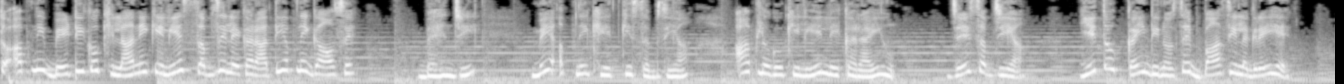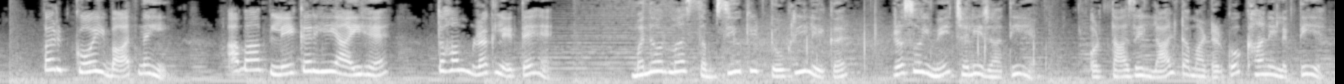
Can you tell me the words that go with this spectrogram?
तो अपनी बेटी को खिलाने के लिए सब्ज़ी लेकर आती अपने गाँव से। बहन जी, मैं अपने खेत की सब्ज़ियाँ आप लोगों के लिए लेकर आई हूँ। जे सब्ज़ियाँ, ये तो कई दिनों से बासी लग रही है। पर कोई बात नहीं, अब आप लेकर ही आई है तो हम रख लेते हैं। मनोरमा सब्जियों की टोकरी लेकर रसोई में चली जाती है और ताजे लाल टमाटर को खाने लगती है।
